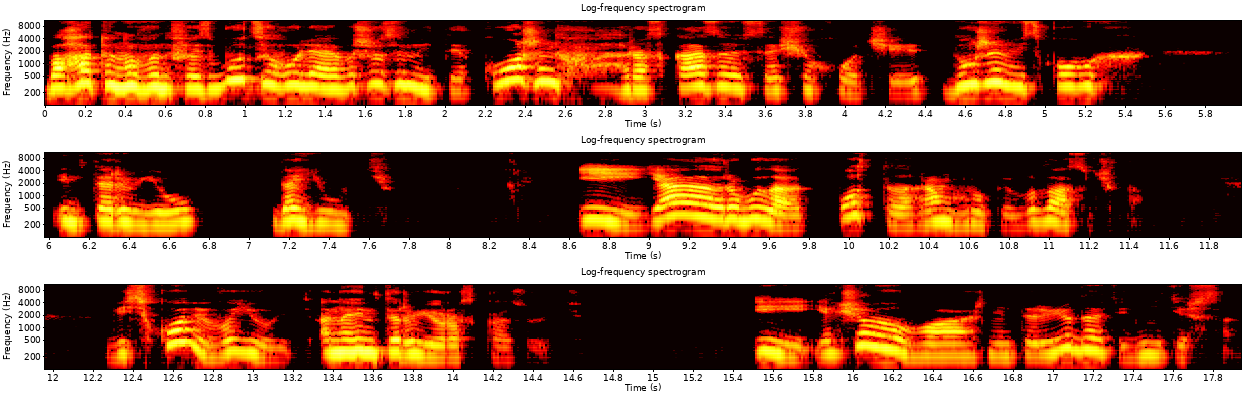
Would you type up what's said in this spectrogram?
Багато новин в Фейсбуці гуляє, ви ж розумієте, кожен розказує все, що хоче. Дуже військових інтерв'ю дають. І я робила пост в телеграм-групі, будь ласочка. Військові воюють, а не інтерв'ю розказують. І якщо ви уважні, інтерв'ю дають одні ті ж самі.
